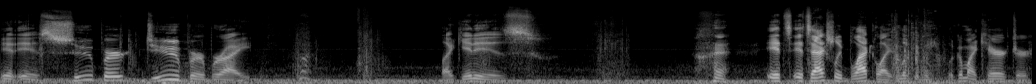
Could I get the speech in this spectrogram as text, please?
It is super duper bright. Like it is. it's it's actually blacklight. Look at me. Look at my character.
